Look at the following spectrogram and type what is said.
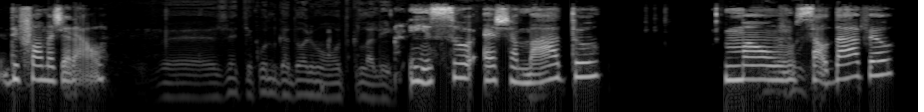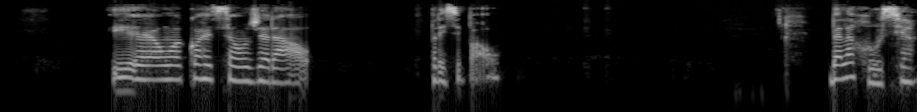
de forma geral. Isso é chamado mão saudável e é uma correção geral principal. Bielorrússia.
